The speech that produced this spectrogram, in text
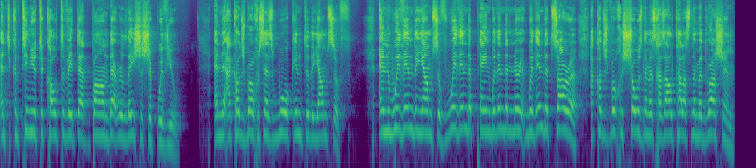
and to continue to cultivate that bond, that relationship with you." And Hakadosh Baruch Hu says, "Walk into the Yamsuf." And within the Yamsuf, within the pain, within the within the tzara, Hakadosh Baruch Hu shows them as Chazal tell us in the Medrashim.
